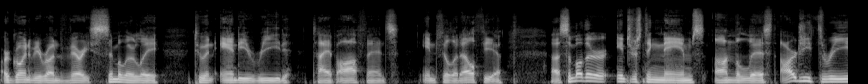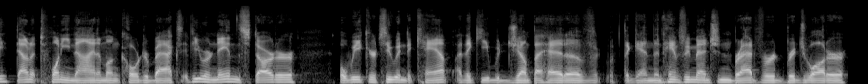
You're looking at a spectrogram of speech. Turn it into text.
are going to be run very similarly to an Andy Reid type offense in Philadelphia. Uh, some other interesting names on the list RG3 down at 29 among quarterbacks. If he were named the starter, a week or two into camp, I think he would jump ahead of, again, the names we mentioned Bradford, Bridgewater,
